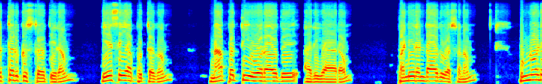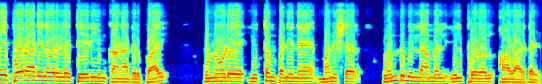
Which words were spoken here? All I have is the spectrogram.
கர்த்தருக்கு ஸ்தோத்திரம். ஏசையா புத்தகம் நாற்பத்தி ஓராவது அதிகாரம் பன்னிரெண்டாவது வசனம். உன்னோடே போராடினவர்களை தேடியும் காணாதிருப்பாய். உன்னோடே யுத்தம் பண்ணின மனுஷர் ஒன்றுமில்லாமல் இல்பொருள் ஆவார்கள்.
